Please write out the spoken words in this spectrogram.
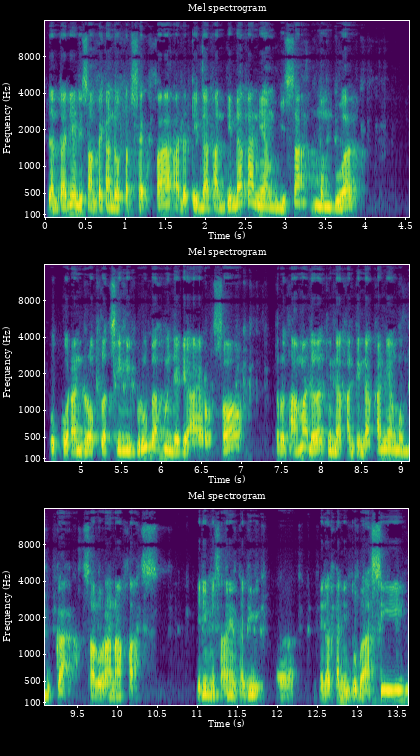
Dan tadi yang disampaikan Dr. Seva, ada tindakan-tindakan yang bisa membuat ukuran droplets ini berubah menjadi aerosol, terutama adalah tindakan-tindakan yang membuka saluran nafas. Jadi misalnya tadi eh, tindakan intubasi,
